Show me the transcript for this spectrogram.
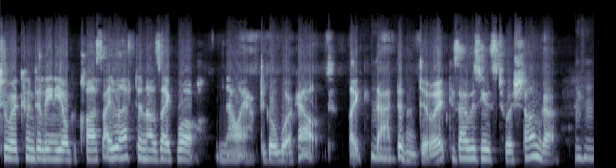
to a Kundalini yoga class, I left and I was like, well, now I have to go work out. Like mm-hmm. that didn't do it because I was used to Ashtanga. Mm-hmm.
